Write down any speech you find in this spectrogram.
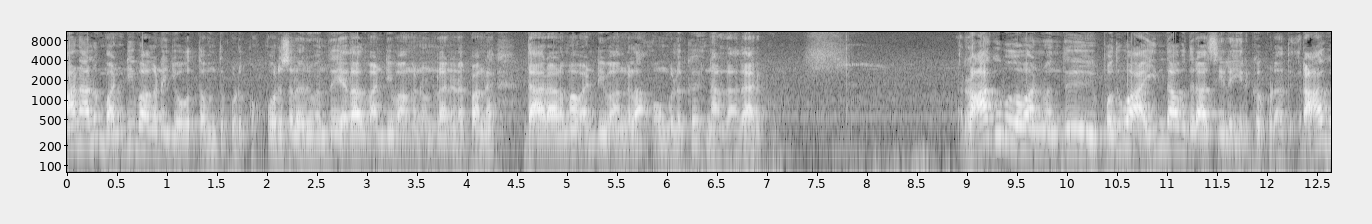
ஆனாலும் வண்டி வாகன யோகத்தை வந்து கொடுக்கும். ஒரு சிலர் வந்து ஏதாவது வண்டி வாங்கணும்லாம் நினைப்பாங்க. தாராளமாக வண்டி வாங்கலாம். உங்களுக்கு நல்லா தான் இருக்கும். ராகு பகவான் வந்து பொதுவாக ஐந்தாவது ராசியில் இருக்கக்கூடாது. ராகு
